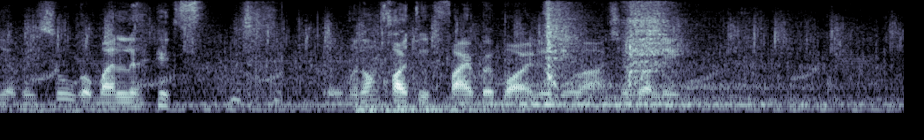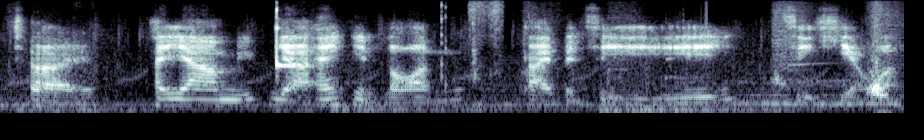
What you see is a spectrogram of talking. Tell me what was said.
อย่าไปสู้กับมันเลยโอ้มันต้องคอยจุดไฟบ่อยๆเลยดีกว่าใช่ป่ะเล็งใช่ พยายามอย่าให้หินร้อนกลายเป็นสีสีเขียวอะ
